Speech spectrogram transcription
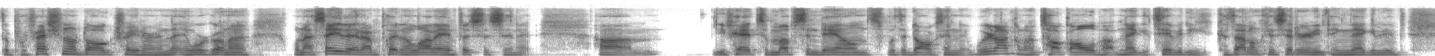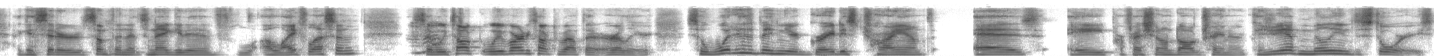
the professional dog trainer, and, and we're gonna. When I say that, I'm putting a lot of emphasis in it. Um, you've had some ups and downs with the dogs, and we're not going to talk all about negativity because I don't consider anything negative. I consider something that's negative a life lesson. So Mhm. we talked. We've already talked about that earlier. So what has been your greatest triumph as a professional dog trainer? Because you have millions of stories,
